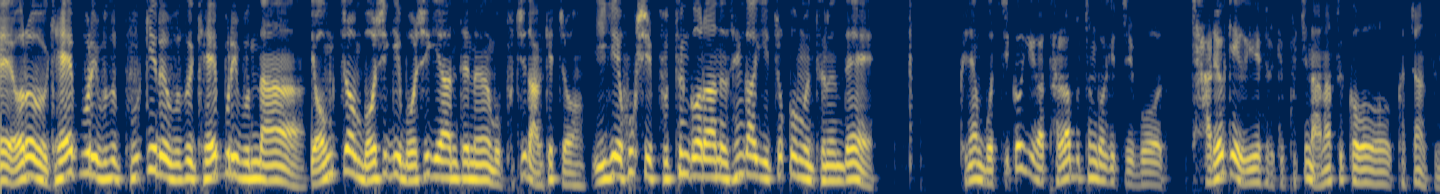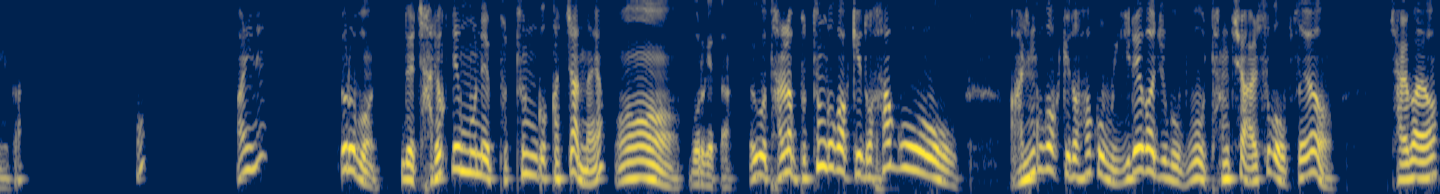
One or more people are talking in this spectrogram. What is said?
네 여러분 개뿔이 무슨 붓기를 무슨 개뿔이 붙나 0점 머시기 머시기한테는 뭐 붙지도 않겠죠 이게 혹시 붙은 거라는 생각이 조금은 드는데 그냥 뭐 찌꺼기가 달라붙은 거겠지 뭐 자력에 의해서 이렇게 붙진 않았을 것 같지 않습니까? 어? 아니네? 여러분 근데 자력 때문에 붙은 것 같지 않나요? 어 모르겠다 이거 달라붙은 것 같기도 하고 아닌 것 같기도 하고 뭐 이래가지고 뭐 당최 알 수가 없어요 잘 봐요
